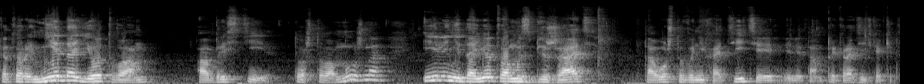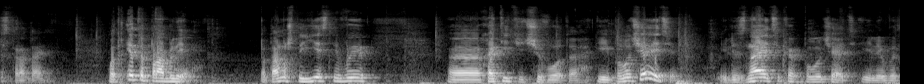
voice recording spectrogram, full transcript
которое не дает вам обрести то, что вам нужно, или не дает вам избежать того, что вы не хотите, или там прекратить какие-то страдания. Вот это проблема. Потому что если вы э, хотите чего-то и получаете, или знаете, как получать, или вы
